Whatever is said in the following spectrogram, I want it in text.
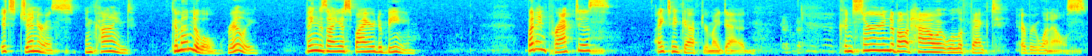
It's generous and kind, commendable, really, things I aspire to be. But in practice, I take after my dad, concerned about how it will affect everyone else.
